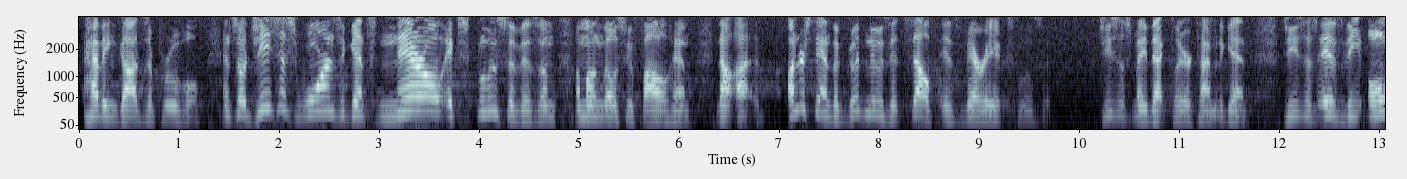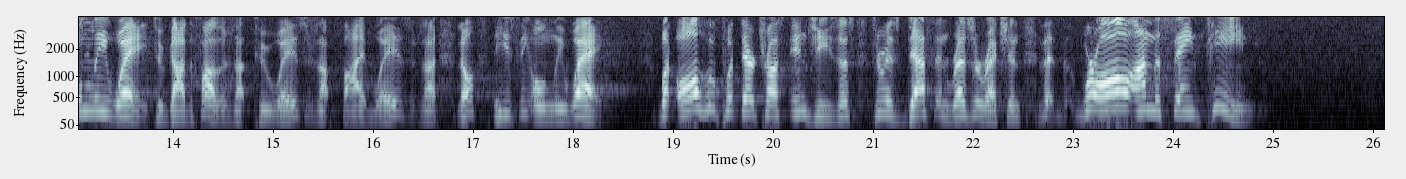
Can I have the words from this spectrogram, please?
having God's approval. And so Jesus warns against narrow exclusivism among those who follow him. Now, uh, understand the good news itself is very exclusive. Jesus made that clear time and again. Jesus is the only way to God the Father. There's not two ways, there's not five ways, there's not, no, he's the only way. But all who put their trust in Jesus through his death and resurrection, we're all on the same team.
